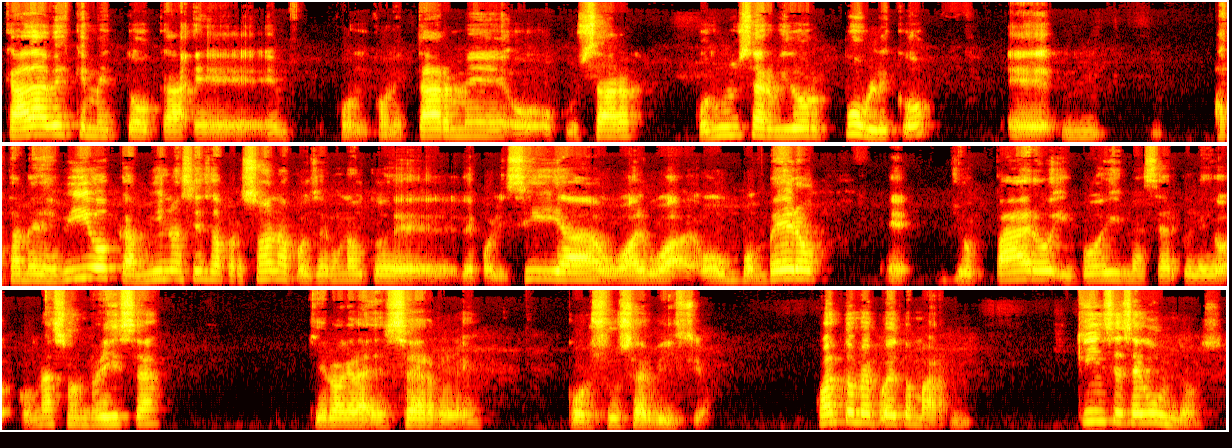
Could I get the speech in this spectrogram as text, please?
cada vez que me toca eh, conectarme o, cruzar con un servidor público, eh, hasta me desvío, camino hacia esa persona, puede ser un auto de, policía o algo, o un bombero. Eh, yo paro y voy y me acerco y le digo con una sonrisa, quiero agradecerle por su servicio. ¿Cuánto me puede tomar? 15 segundos.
